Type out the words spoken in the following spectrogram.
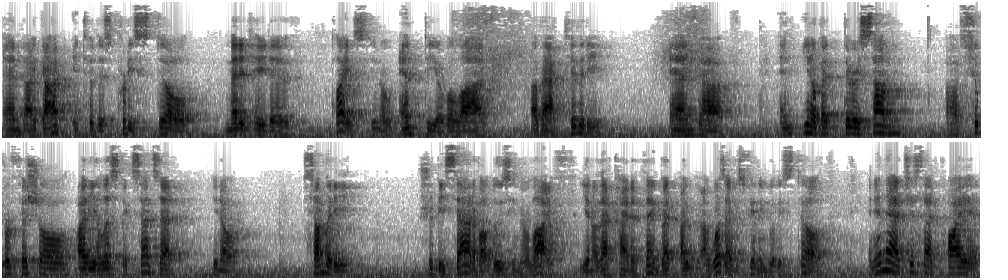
And I got into this pretty still meditative place, you know, empty of a lot of activity. And, uh, and, you know, but there is some uh, superficial, idealistic sense that, you know, somebody should be sad about losing their life, you know, that kind of thing. But I, I was, I was feeling really still. And in that, just that quiet,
